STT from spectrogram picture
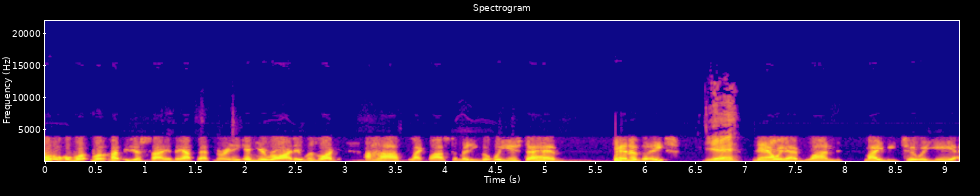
Well, well, well let me just say about that, Brady, and you're right. It was like a half lackluster meeting, but we used to have 10 of these. Yeah. Now we have one, maybe two a year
